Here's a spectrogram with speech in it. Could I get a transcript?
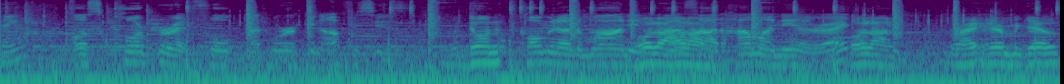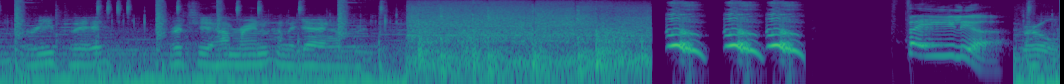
thing, us corporate folk that work in offices Don't coming in the morning Hold on, and hold on. start hammer nail, right? Hold on. Right here, Miguel, replay. Richie hammering and the guy hammering. Failure, bro.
